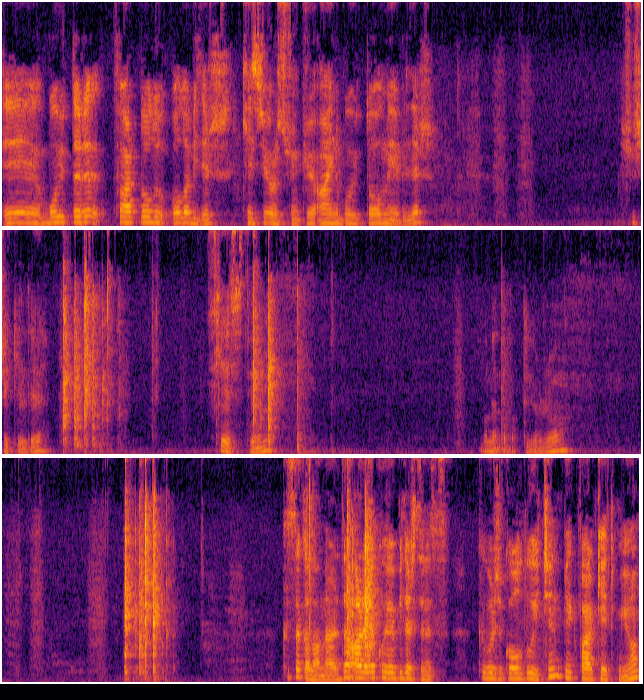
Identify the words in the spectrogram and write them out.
e, boyutları farklı olu- olabilir. Kesiyoruz çünkü aynı boyutta olmayabilir. Şu şekilde kestim. Buna da bakıyorum. Kısa kalanları da araya koyabilirsiniz. Kıvırcık olduğu için pek fark etmiyor.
